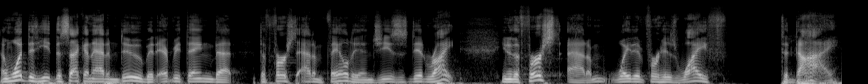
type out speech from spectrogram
And what did he, the second Adam, do? But everything that the first Adam failed in, Jesus did right. You know, the first Adam waited for his wife to die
